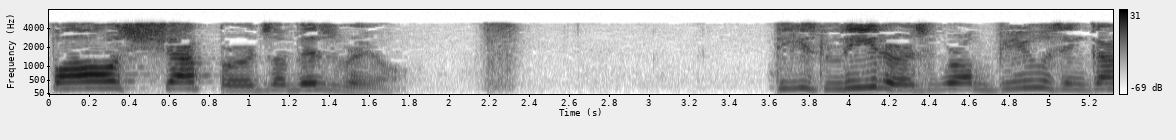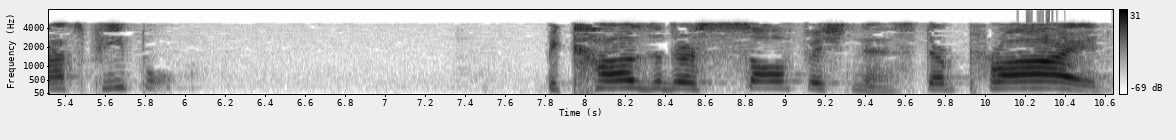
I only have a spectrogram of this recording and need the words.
false shepherds of Israel. These leaders were abusing God's people. Because of their selfishness, their pride,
